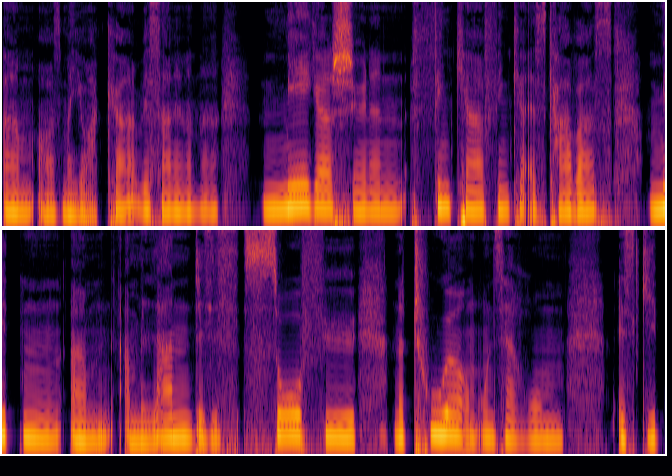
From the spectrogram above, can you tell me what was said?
ähm, aus Mallorca. Wir sind in einer mega schönen Finca, Finca Escabas, mitten ähm, am Land. Es ist so viel Natur um uns herum. Es gibt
